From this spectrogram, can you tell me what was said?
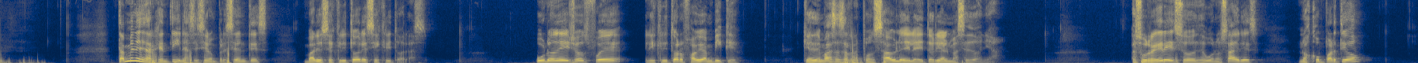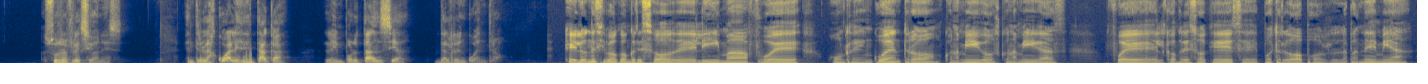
También desde Argentina se hicieron presentes varios escritores y escritoras. Uno de ellos fue el escritor Fabián Vique, que además es el responsable de la editorial Macedonia. A su regreso desde Buenos Aires, nos compartió sus reflexiones, entre las cuales destaca la importancia del reencuentro. El undécimo Congreso de Lima fue un reencuentro con amigos, con amigas. Fue el Congreso que se postergó por la pandemia,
